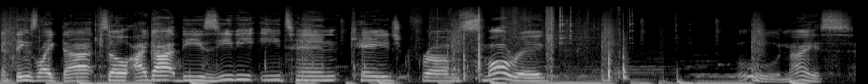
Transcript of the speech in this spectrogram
and things like that. So I got the ZV-E10 cage from SmallRig Ooh, nice.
